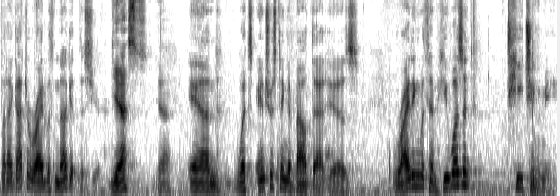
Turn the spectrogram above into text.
But I got to ride with Nugget this year. Yes, yeah. And what's interesting about that is riding with him, he wasn't teaching me,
